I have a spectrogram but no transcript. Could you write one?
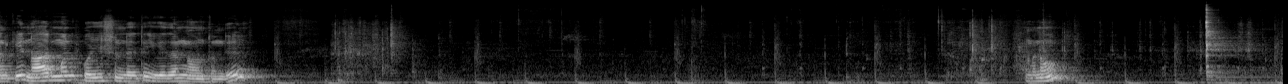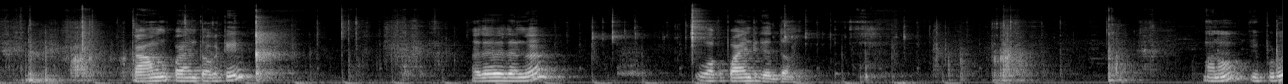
మనకి నార్మల్ పొజిషన్లో అయితే ఈ విధంగా ఉంటుంది. మనం కామన్ పాయింట్ ఒకటి అదేవిధంగా ఒక పాయింట్కి ఇద్దాం మనం ఇప్పుడు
